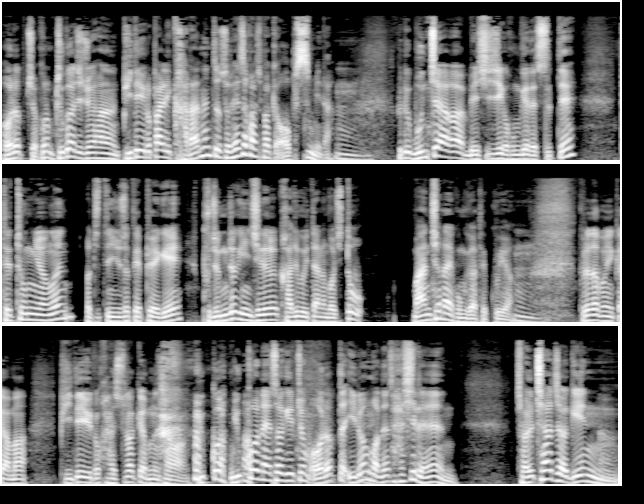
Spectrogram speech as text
어렵죠. 그럼 두 가지 중에 하나는 비대위로 빨리 가라는 뜻으로 해석할 수밖에 없습니다. 음. 그리고 문자가 메시지가 공개됐을 때 대통령은 어쨌든 이준석 대표에게 부정적 인식을 가지고 있다는 것이 또 만천하에 공개가 됐고요. 음. 그러다 보니까 아마 비대위로 갈 수밖에 없는 상황. 유권 유권 해석이 좀 어렵다 이런 네. 거는 사실은 절차적인 어.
